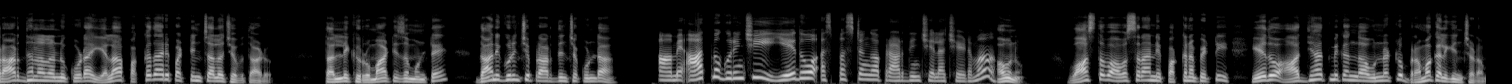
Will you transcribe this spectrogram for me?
ప్రార్థనలను కూడా ఎలా పక్కదారి పట్టించాలో చెబుతాడు. తల్లికి రుమాటిజం ఉంటే దాని గురించి ప్రార్థించకుండా. ఆమె ఆత్మ గురించి ఏదో అస్పష్టంగా ప్రార్థించేలా చేయడమా? అవును. వాస్తవ అవసరాన్ని పక్కన పెట్టి ఏదో ఆధ్యాత్మికంగా ఉన్నట్లు భ్రమ కలిగించడం.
